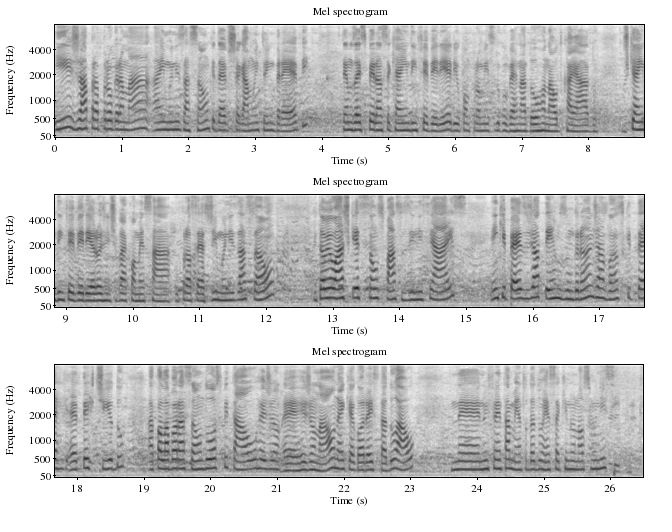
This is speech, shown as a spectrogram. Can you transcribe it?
e já para programar a imunização, que deve chegar muito em breve. Temos a esperança que ainda em fevereiro, e o compromisso do governador Ronaldo Caiado, de que ainda em fevereiro a gente vai começar o processo de imunização. Então eu acho que esses são os passos iniciais em que pese já termos um grande avanço que ter, é ter tido a colaboração do hospital é, regional, né, que agora é estadual, né, no enfrentamento da doença aqui no nosso município.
